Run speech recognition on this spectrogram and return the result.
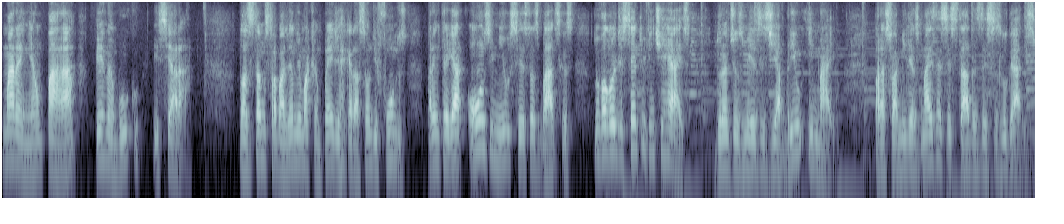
Maranhão, Pará, Pernambuco e Ceará. Nós estamos trabalhando em uma campanha de arrecadação de fundos para entregar 11 mil cestas básicas no valor de 120 reais durante os meses de abril e maio, para as famílias mais necessitadas desses lugares.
